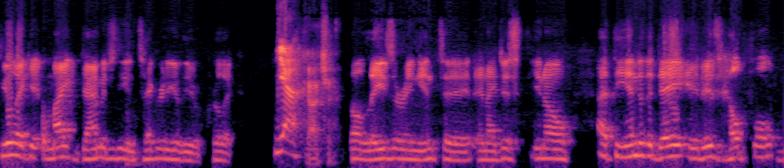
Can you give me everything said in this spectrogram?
feel like it might damage the integrity of the acrylic. yeah. Gotcha. the lasering into it. And I just, you know, at the end of the day, it is helpful.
